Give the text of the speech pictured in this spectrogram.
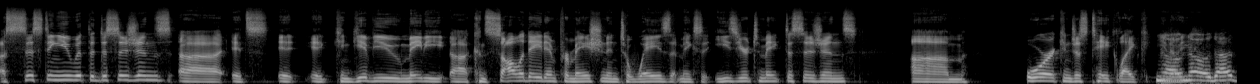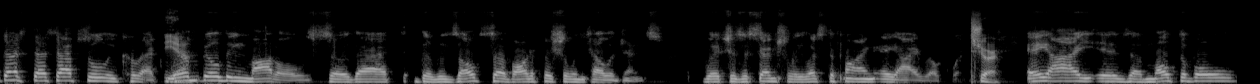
assisting you with the decisions. Uh, it's it it can give you maybe uh, consolidate information into ways that makes it easier to make decisions. Um, or it can just take like you no, know, no, that that's that's absolutely correct. Yeah. We're building models so that the results of artificial intelligence, which is essentially, let's define AI real quick. sure AI is a multiple.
